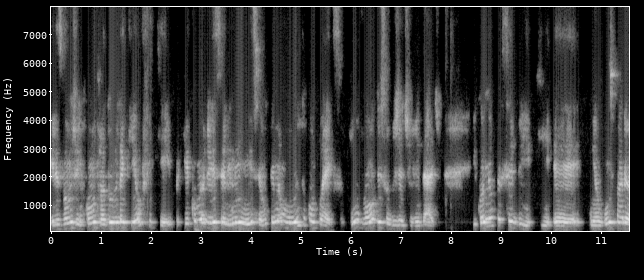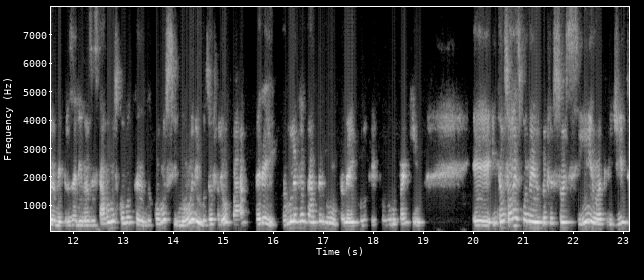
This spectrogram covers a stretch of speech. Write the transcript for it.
eles vão de encontro à dúvida que eu fiquei. Porque, como eu disse ali no início, é um tema muito complexo, envolve subjetividade. E quando eu percebi que é, em alguns parâmetros ali nós estávamos colocando como sinônimos, eu falei, opa, peraí, vamos levantar a pergunta, né? E coloquei fogo no parquinho. É, então, só respondendo professor, sim, eu acredito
